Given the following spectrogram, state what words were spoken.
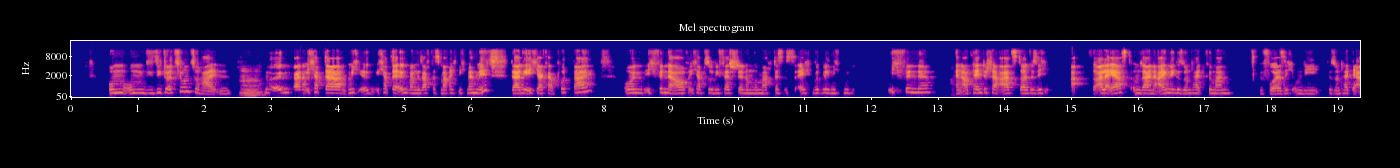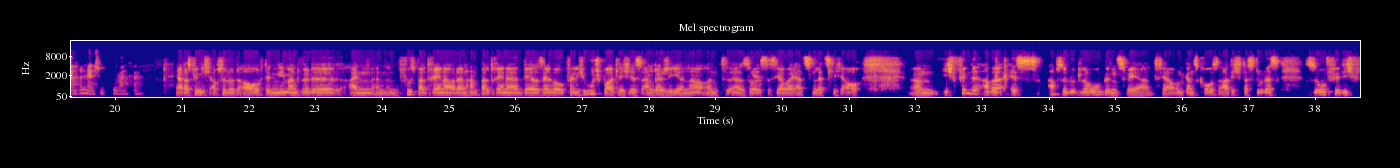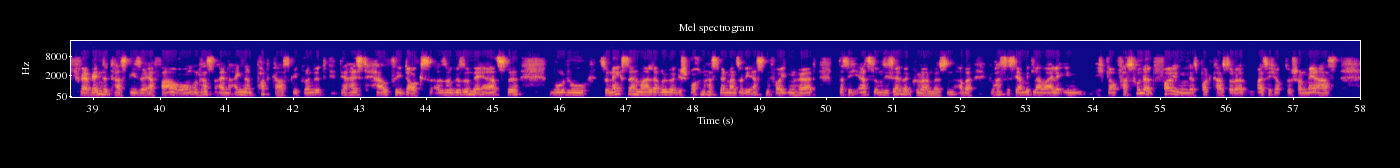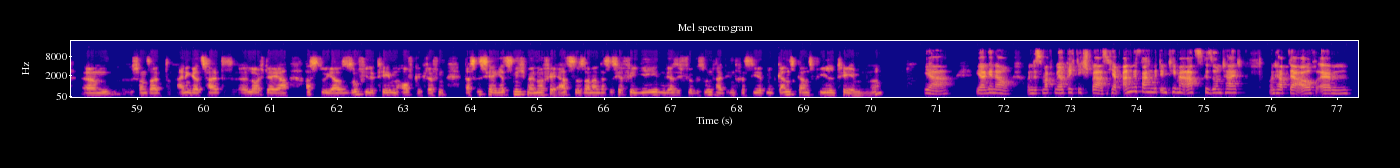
um, um die Situation zu halten. Mhm. Nur irgendwann, ich habe da mich, ich habe da irgendwann gesagt, das mache ich nicht mehr mit. Da gehe ich ja kaputt bei. Und ich finde auch, ich habe so die Feststellung gemacht, das ist echt wirklich nicht gut. Ich finde, ein authentischer Arzt sollte sich zuallererst um seine eigene Gesundheit kümmern, bevor er sich um die Gesundheit der anderen Menschen kümmern kann. Ja, das finde ich absolut auch, denn niemand würde einen, einen, Fußballtrainer oder einen Handballtrainer, der selber völlig unsportlich ist, engagieren. Ne? Und äh, so ist es ja bei Ärzten letztlich auch. Ähm, ich finde aber es absolut lobenswert ja, und ganz großartig, dass du das so für dich verwendet hast, diese Erfahrung, und hast einen eigenen Podcast gegründet, der heißt Healthy Docs, also gesunde Ärzte, wo du zunächst einmal darüber gesprochen hast, wenn man so die ersten Folgen hört, dass sich Ärzte um sich selber kümmern müssen. Aber du hast es ja mittlerweile in, ich glaube, fast 100 Folgen des Podcasts oder weiß ich, ob du schon mehr hast, ähm, schon seit einiger Zeit äh, läuft er ja, hast du ja so viele Themen aufgegriffen. Das ist ja jetzt nicht mehr nur für Ärzte, sondern das ist ja für jeden, der sich für Gesundheit interessiert, mit ganz, ganz vielen Themen. Ne? Ja, ja, genau. Und es macht mir auch richtig Spaß. Ich habe angefangen mit dem Thema Arztgesundheit und habe da auch ähm,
